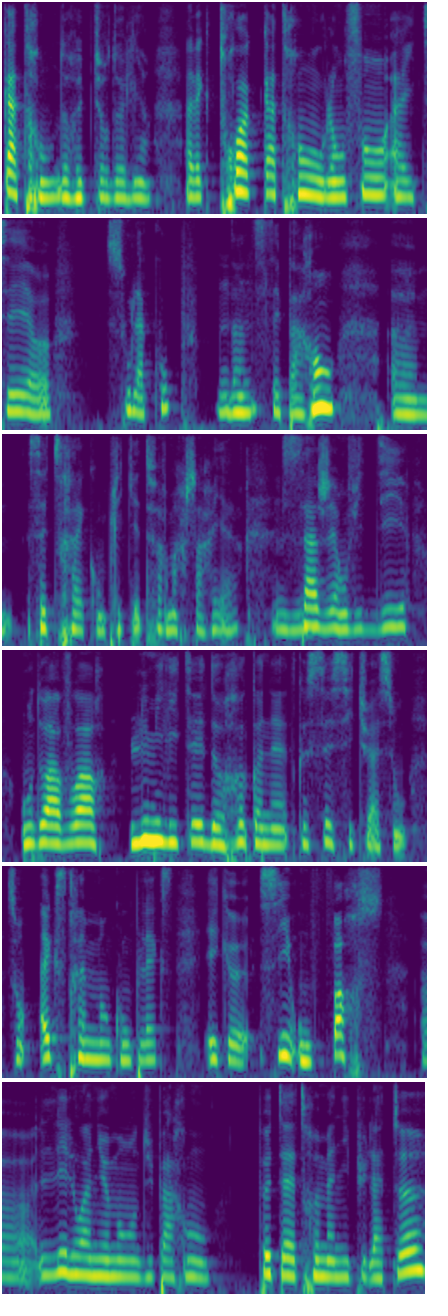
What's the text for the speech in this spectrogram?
4 ans de rupture de lien. Avec 3, 4 ans où l'enfant a été sous la coupe d'un mhm. de ses parents, c'est très compliqué de faire marche arrière. Mhm. Ça, j'ai envie de dire, on doit avoir l'humilité de reconnaître que ces situations sont extrêmement complexes et que si on force euh, l'éloignement du parent peut-être manipulateur,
